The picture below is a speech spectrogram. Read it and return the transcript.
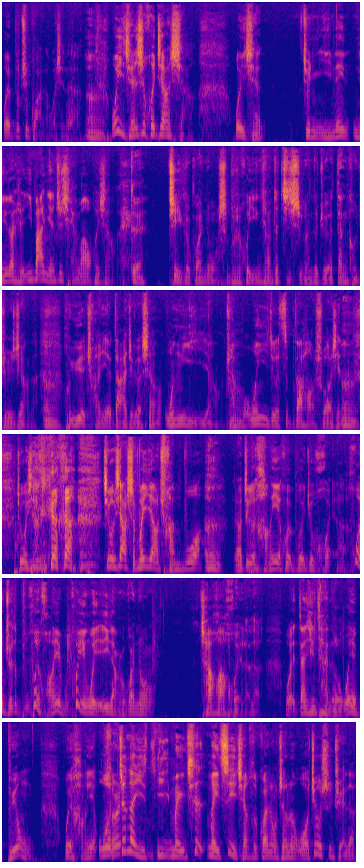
我也不去管了。我现在，嗯，我以前是会这样想，我以前就你那那段时间一八年之前嘛，我会想，哎，对，这个观众是不是会影响这几十个人都觉得单口就是这样的，嗯会越传越大，这个像瘟疫一样传播。瘟疫这个词不大好说啊，现在嗯就会像，就会像什么一样传播，嗯然后这个行业会不会就毁了？我觉得不会，行业不会因为一两个观众插画毁了的。我也担心太多了，我也不用为行业。我真的以以每次每次以前和观众争论，我就是觉得，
